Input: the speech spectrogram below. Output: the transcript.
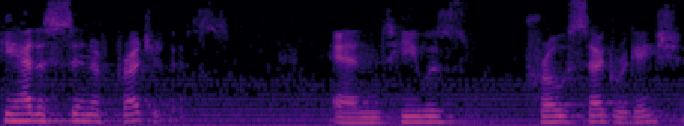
He had a sin of prejudice, and he was pro segregation.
